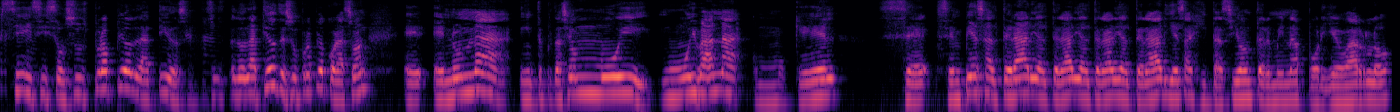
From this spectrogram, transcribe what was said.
Sí, sí, son sus propios latidos, los latidos de su propio corazón, eh, en una interpretación muy, muy vana, como que él se, se empieza a alterar y alterar y alterar y alterar y esa agitación termina por llevarlo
